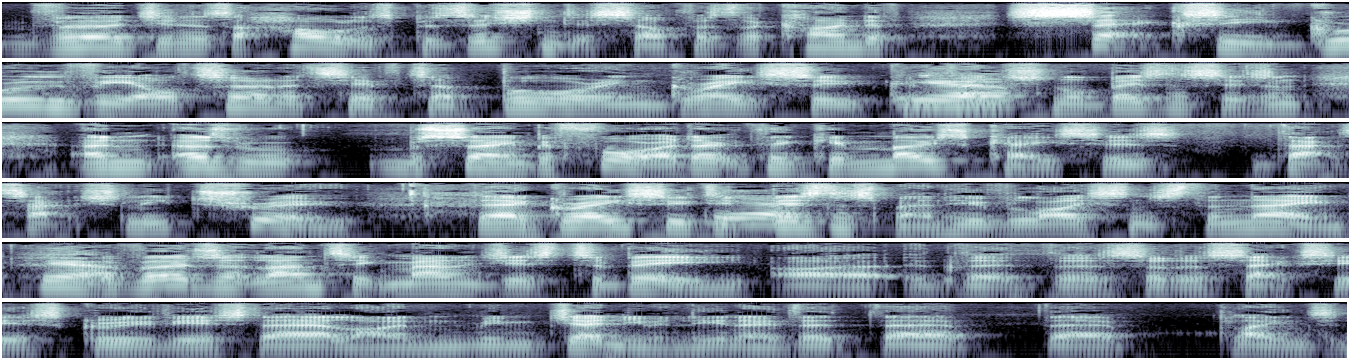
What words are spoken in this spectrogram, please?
Virgin as a whole has positioned itself as the kind of sexy, groovy alternative to boring grey suit conventional businesses. And and as we were saying before, I don't think in most cases that's actually true. They're grey suited Yeah. businessmen who've licensed the name. Yeah. But Virgin Atlantic manages to be uh, the the sort of sexiest, grooviest airline. I mean, genuinely, you know, their their, their planes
